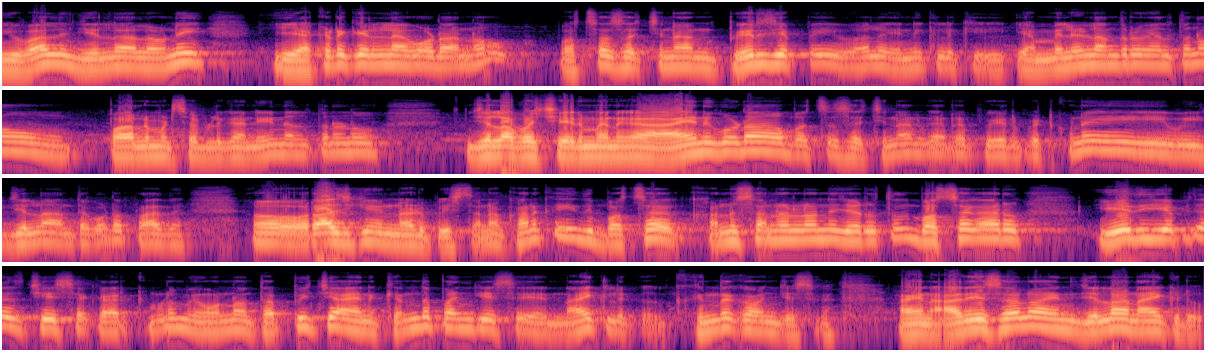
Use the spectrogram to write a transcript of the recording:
ఇవాళ జిల్లాలోని ఎక్కడికి వెళ్ళినా కూడాను వత్స సత్యనారాయణ పేరు చెప్పి ఇవాళ ఎన్నికలకి ఎమ్మెల్యేలు అందరూ వెళ్తున్నాం పార్లమెంట్ సభ్యులుగా నేను వెళ్తున్నాను జిల్లా బస్ చైర్మన్గా ఆయన కూడా బొత్స సత్యనారాయణ గారి పేరు పెట్టుకుని ఈ జిల్లా అంతా కూడా ప్రాధ రాజకీయం నడిపిస్తున్నాం. కనుక ఇది బొత్స కనుసనలోనే జరుగుతుంది. బొత్స గారు ఏది చెప్తే అది చేసే కార్యక్రమంలో మేము ఉన్నాం. తప్పించి ఆయన కింద పనిచేసే నాయకులు కింద పనిచేసే ఆయన ఆదేశాలు ఆయన జిల్లా నాయకుడు.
